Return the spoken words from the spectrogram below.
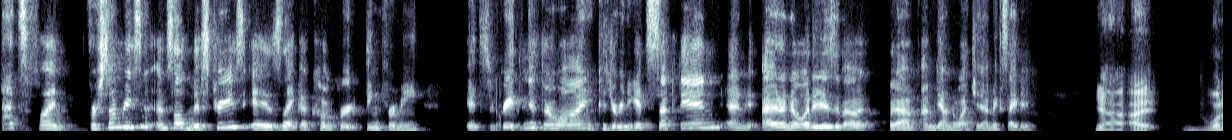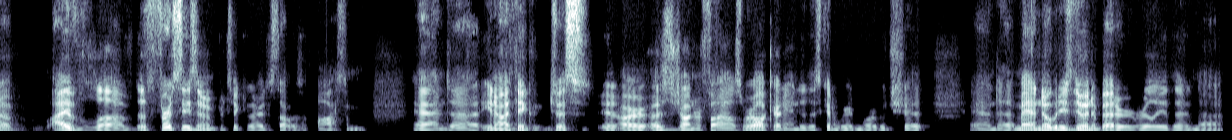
That's fun. For some reason, Unsolved Mysteries is like a comfort thing for me. It's a Yep. great thing to throw on because you're going to get sucked in. And I don't know what it is about, but I'm, I'm down to watch it. I'm excited. yeah i one of i've loved the first season in particular i just thought was awesome and uh you know i think just uh, our us genre files we're all kind of into this kind of weird morbid shit and uh man nobody's doing it better really than uh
